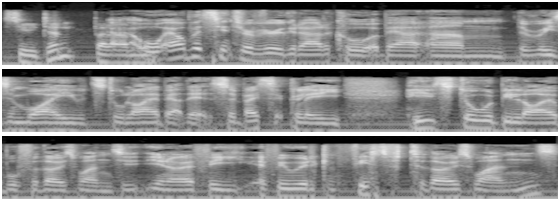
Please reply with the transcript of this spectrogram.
said he didn't. But um, uh, well, Albert sent through a very good article about um, the reason why he would still lie about that. So basically, he still would be liable for those ones. You know, if he if he were to confess to those ones,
